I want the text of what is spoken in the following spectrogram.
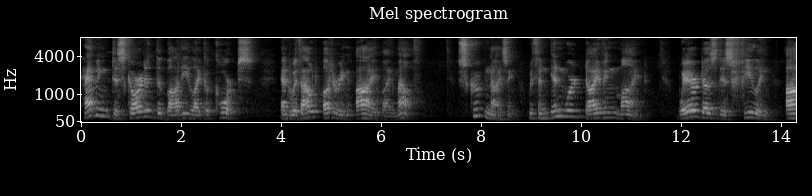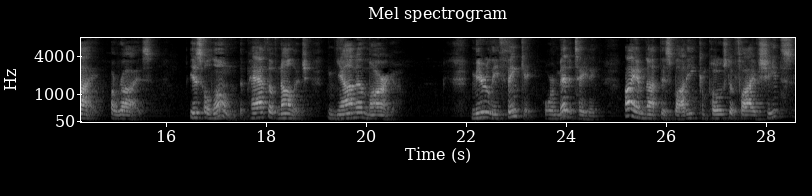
Having discarded the body like a corpse, and without uttering I by mouth, scrutinizing with an inward diving mind, where does this feeling I arise? Is alone the path of knowledge, jnana marga. Merely thinking or meditating, I am not this body composed of five sheaths.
